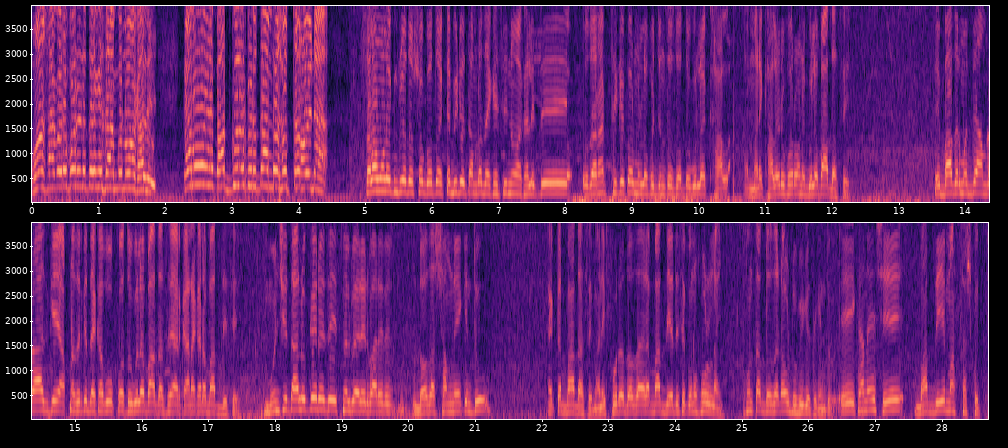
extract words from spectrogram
মহাসাগরে পরিণত হয়ে গেছে আমগো নোয়াখালী। কেন এই বাদগুলোর বিরুদ্ধে আমরা সোচ্চার হই না? সালামু আলাইকুম প্রিয় দর্শক, গত একটা ভিডিওতে আমরা দেখেছি নোয়াখালীতে উদারহাট থেকে করমুল্লা পর্যন্ত যতগুলো খাল মানে খালের উপর অনেকগুলো বাঁধ আছে। এই বাঁধের মধ্যে আমরা আজকে আপনাদেরকে দেখাবো কতগুলো বাঁধ আছে আর কারা কারা বাঁধ দিছে। মুন্সি তালুকের যে ইসমাইল বাইরের বাড়ির দরজার সামনে কিন্তু একটা বাঁধ আছে মানে পুরো দরজা এরা বাদ দিয়ে দিছে, কোনো হোল নাই। এখন তার দরজাটাও ডুবে গেছে কিন্তু। এইখানে সে বাদ দিয়ে মাছ চাষ করতো,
